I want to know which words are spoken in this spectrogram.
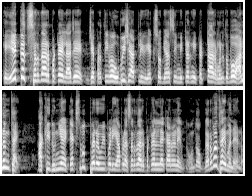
કે એક જ સરદાર પટેલ આજે જે પ્રતિમા ઊભી છે આટલી એકસો બ્યાસી મીટરની ટટ્ટાર, મને તો બહુ આનંદ થાય. આખી દુનિયાએ ટેક્સ્ટબુક ફેરવવી પડી આપણા સરદાર પટેલને કારણે. હું તો ગર્વ થાય મને એનો.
